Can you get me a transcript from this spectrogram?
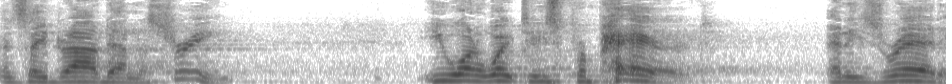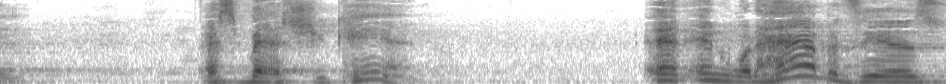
and say, drive down the street. You want to wait till he's prepared and he's ready as best you can. And, and what happens is,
